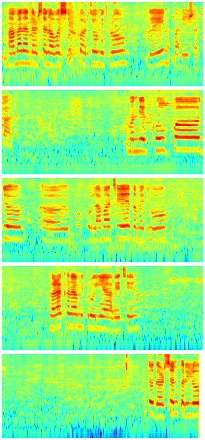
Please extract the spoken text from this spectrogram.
મામાના દર્શન અવશ્ય કરજો મિત્રો. જય મહાદેવ સરકાર. મંદિર ખૂબ જ ઓલામાં છે. તમે જુઓ. ઘણા ખરા મિત્રો અહીંયા આવે છે. તો દર્શન કરી લો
